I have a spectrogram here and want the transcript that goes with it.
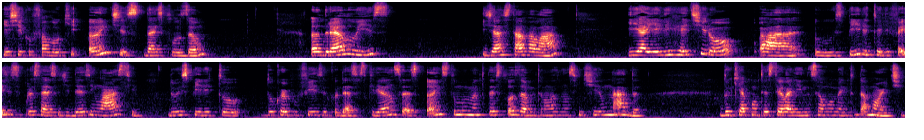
e o Chico falou que antes da explosão, André Luiz já estava lá e aí ele retirou a, o espírito, ele fez esse processo de desenlace do espírito do corpo físico dessas crianças antes do momento da explosão, então elas não sentiram nada do que aconteceu ali no seu momento da morte.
